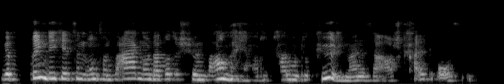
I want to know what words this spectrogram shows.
wir bringen dich jetzt in unseren Wagen und da wird es schön warm, weil der war total unterkühlt. Ich meine, es war arschkalt draußen.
